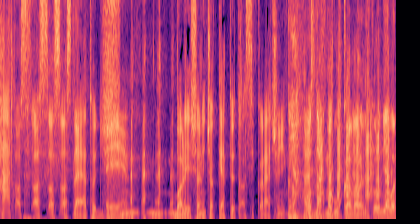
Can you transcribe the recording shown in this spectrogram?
Hát azt, azt, azt, azt lehet, hogy Én. Balésani csak kettőt alszik karácsonyikor, hoznak magukkal valamit Kolumbiából.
